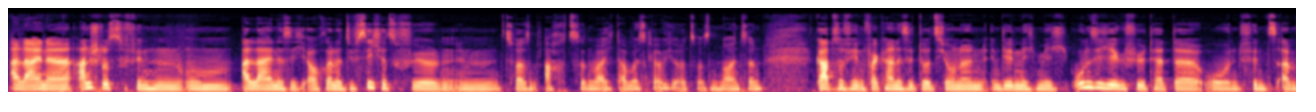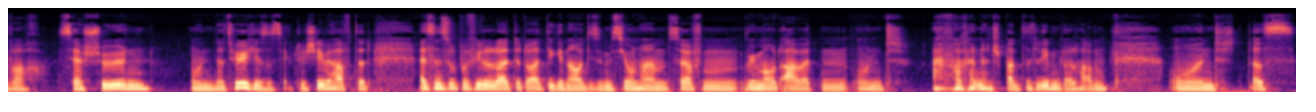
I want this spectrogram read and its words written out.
alleine Anschluss zu finden, um alleine sich auch relativ sicher zu fühlen. In 2018 war ich damals, glaube ich, oder 2019, gab es auf jeden Fall keine Situationen, in denen ich mich unsicher gefühlt hätte und finde es einfach sehr schön und natürlich ist es sehr klischeebehaftet. Es sind super viele Leute dort, die genau diese Mission haben, surfen, remote arbeiten und einfach ein entspanntes Leben dort haben. Und das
